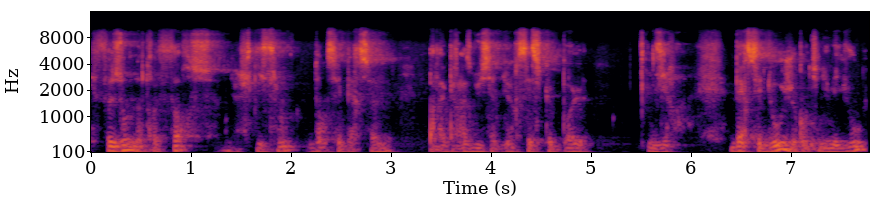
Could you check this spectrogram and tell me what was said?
et faisons notre force de ce qui sont dans ces personnes par la grâce du Seigneur. C'est ce que Paul dira. Verset 12, je continue avec vous.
